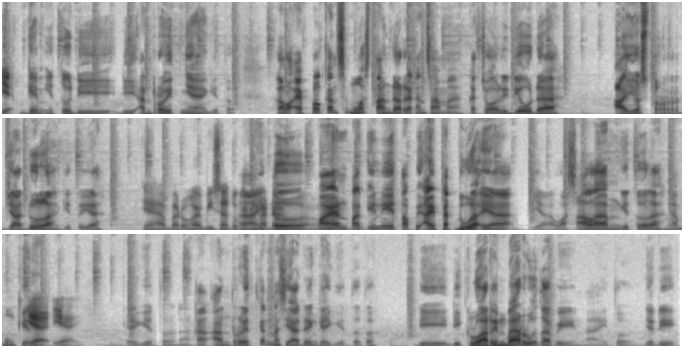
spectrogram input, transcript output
Iya. Game itu di di Androidnya gitu. Kalau Apple kan semua standarnya kan sama, kecuali dia udah iOS terjadul lah gitu ya. Ya baru nggak bisa tuh Nah kadang-kadang. itu gua- main pakai ini tapi iPad 2 ya ya wassalam gitu lah nggak mungkin Iya iya. kayak gitu. Nah kan Android kan masih ada yang kayak gitu tuh di dikeluarin baru tapi nah itu jadi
